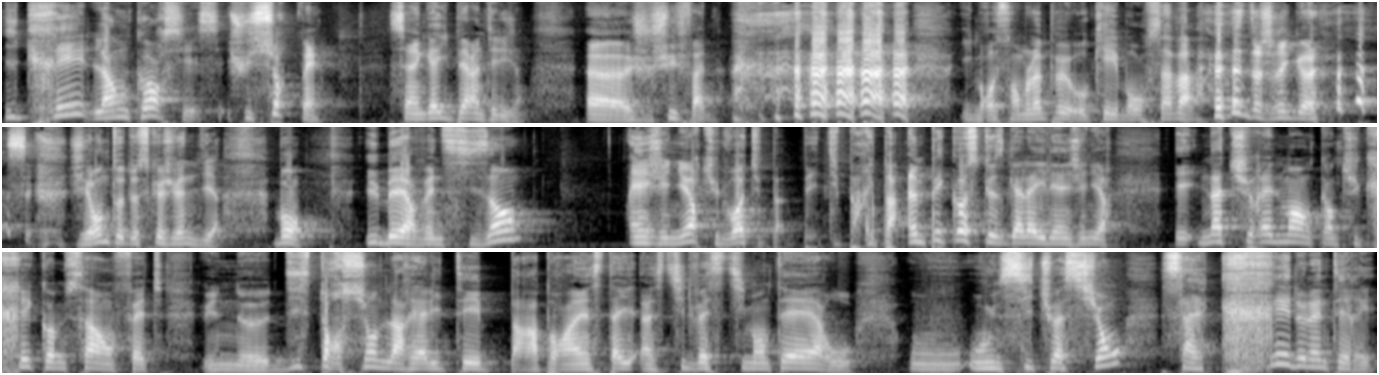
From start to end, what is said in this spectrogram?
Il crée, là encore, je suis sûr que c'est un gars hyper intelligent. Euh, je suis fan. il me ressemble un peu. Ok, bon, ça va. je rigole. J'ai honte de ce que je viens de dire. Bon, Hubert, 26 ans, ingénieur, tu le vois, tu, tu parais pas impécoce que ce gars-là, il est ingénieur. Et naturellement, quand tu crées comme ça, en fait, une distorsion de la réalité par rapport à un style, vestimentaire ou, une situation, ça crée de l'intérêt.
